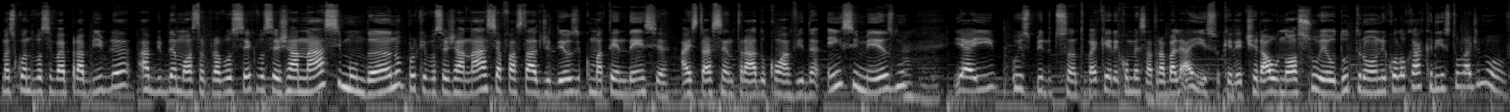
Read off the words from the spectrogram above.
mas quando você vai para a Bíblia, a Bíblia mostra para você que você já nasce mundano, porque você já nasce afastado de Deus e com uma tendência a estar centrado com a vida em si mesmo. Uhum. E aí o Espírito Santo vai querer começar a trabalhar isso, querer tirar o nosso eu do trono e colocar Cristo lá de novo.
